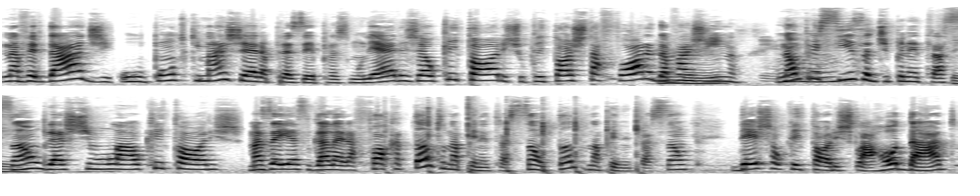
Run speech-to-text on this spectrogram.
na verdade, o ponto que mais gera prazer para as mulheres é o clitóris. O clitóris está fora da uhum. vagina. Sim. Não uhum. precisa de penetração para estimular o clitóris. Mas aí as galera foca tanto na penetração, tanto na penetração, deixa o clitóris lá rodado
